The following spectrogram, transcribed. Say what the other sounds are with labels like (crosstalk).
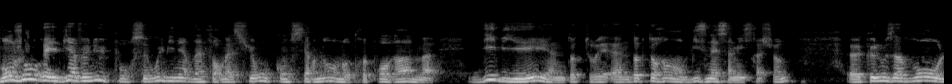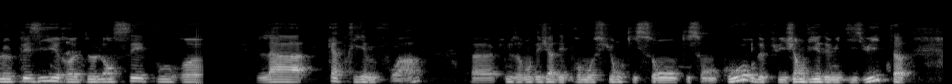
Bonjour et bienvenue pour ce webinaire d'information concernant notre programme DBA, un, doctorat en Business Administration, euh, que nous avons le plaisir de lancer pour euh, la quatrième fois. Euh, puis nous avons déjà des promotions qui sont, qui sont en cours depuis janvier 2018.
